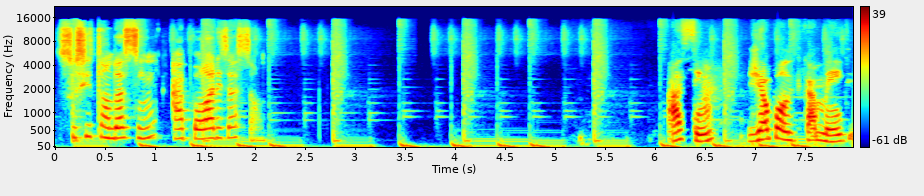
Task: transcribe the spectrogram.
suscitando assim a polarização. Assim, geopoliticamente,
